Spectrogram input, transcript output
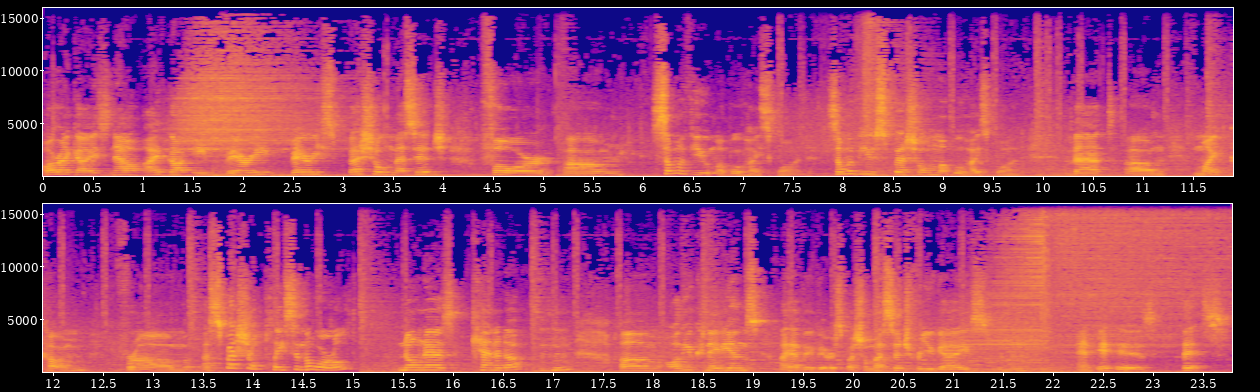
Alright guys, now I've got a very, very special message for um, some of you Mabuhay Squad. Some of you special Mabuhay Squad that um, might come from a special place in the world known as Canada. Mhm. Um, all you Canadians, I have a very special message for you guys, Mhm. and it is this.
